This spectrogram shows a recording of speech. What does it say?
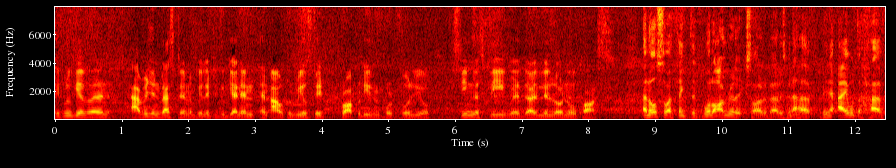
it will give an average investor an ability to get in and out of real estate properties and portfolio seamlessly with little or no cost. And also, I think that what I'm really excited about is being, have, being able to have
